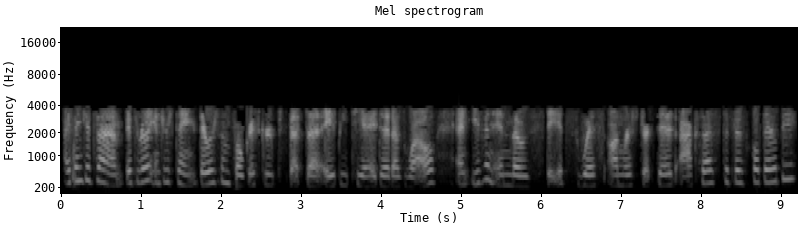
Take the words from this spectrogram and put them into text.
I think it's um it's really interesting. There were some focus groups that the APTA did as well, and even in those states with unrestricted access to physical therapy,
